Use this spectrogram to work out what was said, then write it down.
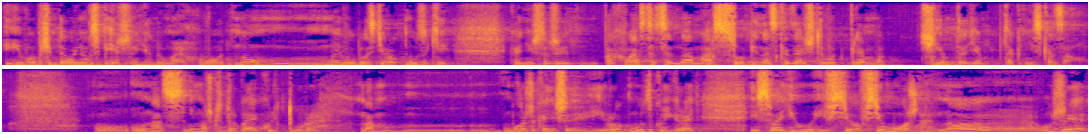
и, в общем, довольно успешный, я думаю. Вот. Ну, мы в области рок-музыки, конечно же, похвастаться нам, особенно сказать, что вот прям вот чем-то я так не сказал. У нас немножко другая культура. Нам можно, конечно, и рок-музыку играть, и свою, и все, все можно, но э, уже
